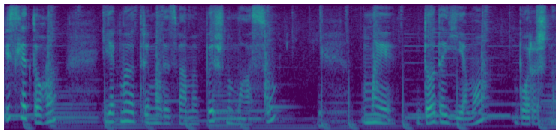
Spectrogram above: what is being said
Після того, як ми отримали з вами пишну масу, ми додаємо борошно.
